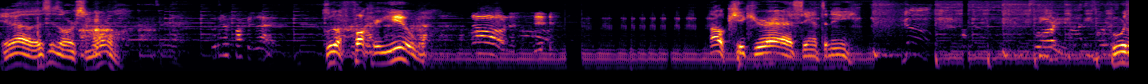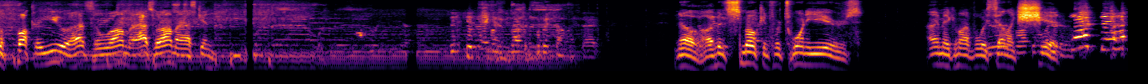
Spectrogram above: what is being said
Yeah, this is Arsonal. Who the fuck is that? Who the fuck are you? No, this is I'll kick your ass, Anthony. Who are you? Who the fuck are you? That's what I'm. That's what I'm asking. This kid's making voice sound like that. No, I've been smoking for 20 years. I ain't making my voice sound like shit. What the hell?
